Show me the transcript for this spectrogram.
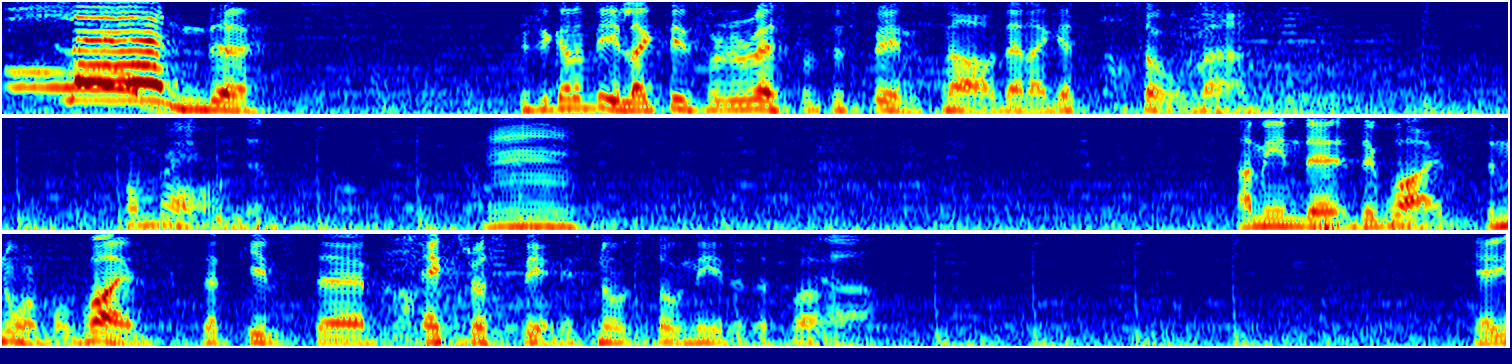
Oh! Land! Is it gonna be like this for the rest of the spins now? Then I get so mad. Come on. I mean the the wilds, the normal wilds that gives the extra spin is not so needed as well. Yeah. Yeah,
